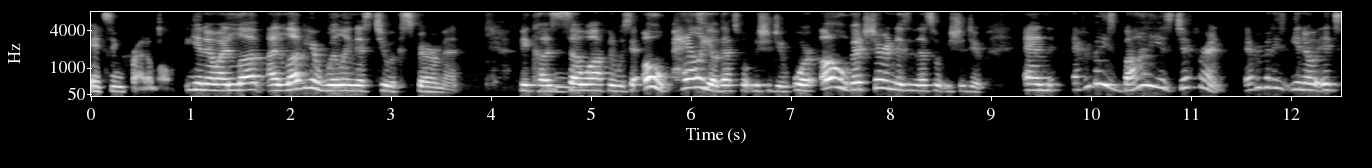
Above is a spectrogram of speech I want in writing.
It's incredible. You know, I love I love your willingness to experiment because mm. so often we say, "Oh, paleo, that's what we should do," or "Oh, vegetarianism, that's what we should do," and everybody's body is different. Everybody's you know it's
